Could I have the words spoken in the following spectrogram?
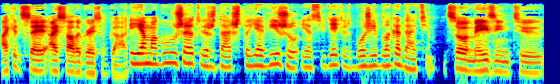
I could say I saw the grace of God. и я могу уже утверждать, что я вижу, я свидетель Божьей благодати. It's so amazing to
